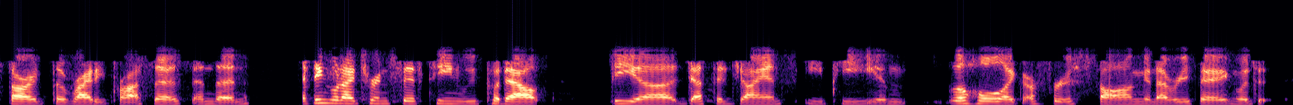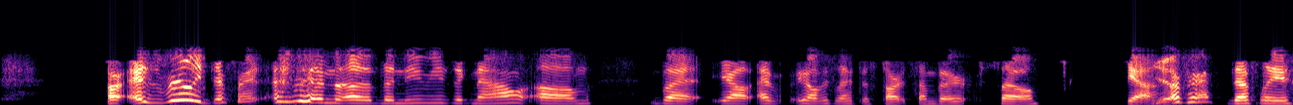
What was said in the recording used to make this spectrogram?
start the writing process, and then I think when I turned 15, we put out the uh Death of Giants EP and the whole like our first song and everything, which is really different than uh, the new music now. Um, but yeah, I, we obviously have to start somewhere. So yeah, our parents definitely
